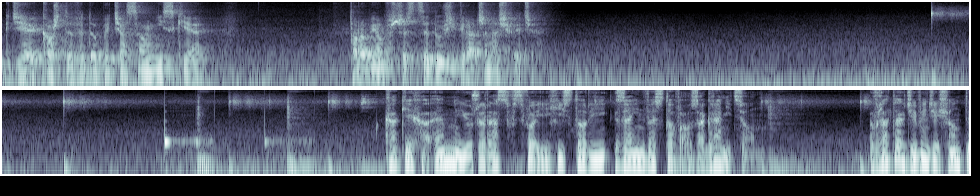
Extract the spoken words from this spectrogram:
gdzie koszty wydobycia są niskie. To robią wszyscy duzi gracze na świecie. KGHM już raz w swojej historii zainwestował za granicą. W latach 90.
